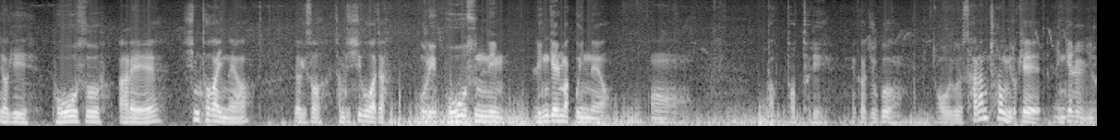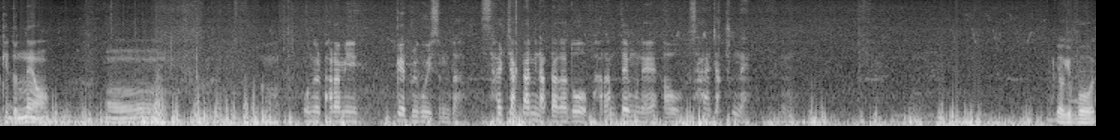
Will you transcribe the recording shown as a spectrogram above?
여기 보호수 아래에 쉼터가 있네요. 여기서 잠시 쉬고 가자. 우리 보호수님 링겔 맡고 있네요. 어 닥터트리 해가지고 어 이거 사람처럼 이렇게 링겔을 이렇게 넣네요. 오. 오늘 바람이 꽤 불고 있습니다. 살짝 땀이 났다가도 바람 때문에 아우 살짝 춥네. 음. 여기 뭐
